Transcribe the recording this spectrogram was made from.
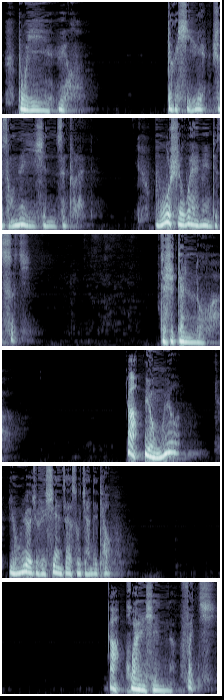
“不亦乐乎”。这个喜悦是从内心生出来的，不是外面的刺激。这是真路啊！啊，踊跃，踊跃就是现在所讲的跳舞。啊，欢欣奋起，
